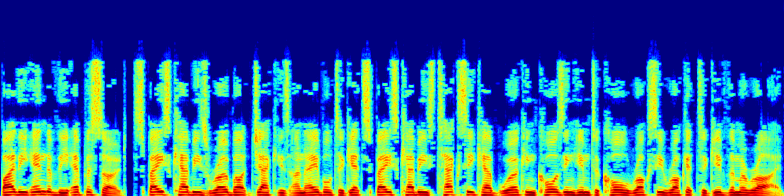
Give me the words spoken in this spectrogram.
By the end of the episode, Space Cabbie's robot Jack is unable to get Space Cabbie's taxicab working causing him to call Roxy Rocket to give them a ride.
